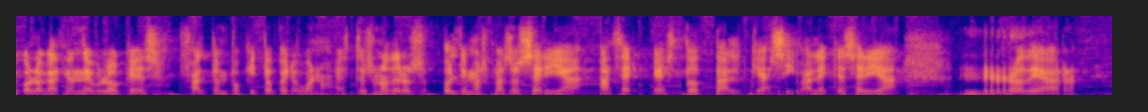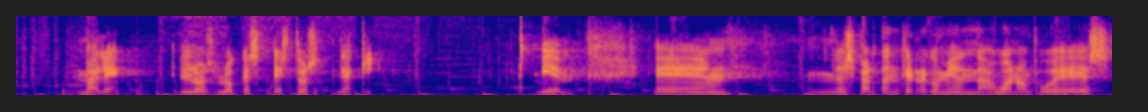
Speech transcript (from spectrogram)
colocación de bloques, falta un poquito, pero bueno, este es uno de los últimos pasos, sería hacer esto tal que así, ¿vale? Que sería rodear, ¿vale? Los bloques estos de aquí. Bien, eh, Spartan, ¿qué recomienda? Bueno, pues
